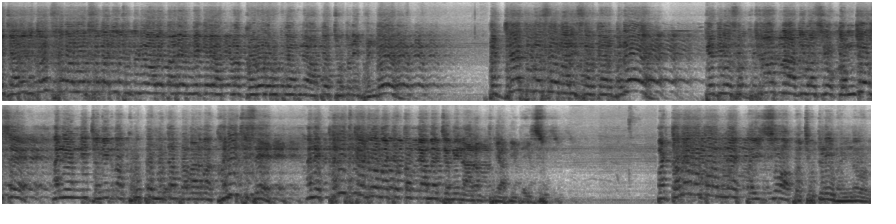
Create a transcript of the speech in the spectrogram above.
એ જ્યારે વિધાનસભા, લોકસભાની ચૂંટણીઓ આવે, ત્યારે એમને કે આટલા કરોડ રૂપિયા અમને આપે ચૂંટણી ભંડોળ. પણ જે દિવસે અમારી સરકાર બને, તે દિવસે ગુજરાતના આદિવાસીઓ કમજોર છે અને એમની જમીનમાં ખૂબ મોટા પ્રમાણમાં ખનીજ છે. અને ખનીજ કાઢવા માટે તમને અમે જમીન આરામથી આપી દઈશું. પણ તમે લોકો અમને પૈસો આપો, ચૂંટણી ભંડોળ.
